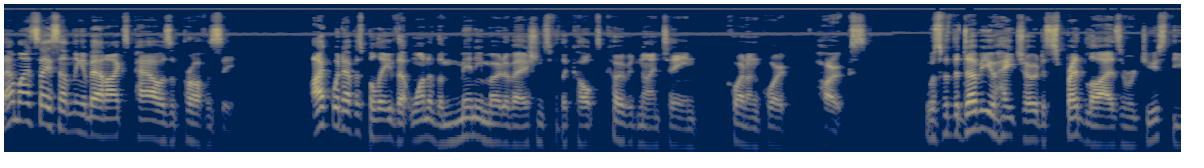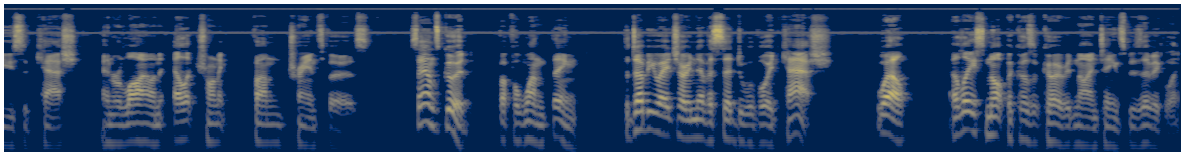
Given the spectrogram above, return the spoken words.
That might say something about Icke's powers of prophecy. Icke would have us believe that one of the many motivations for the cult's COVID 19 quote unquote hoax was for the WHO to spread lies and reduce the use of cash and rely on electronic fund transfers. Sounds good, but for one thing, the WHO never said to avoid cash. Well, at least not because of COVID 19 specifically.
